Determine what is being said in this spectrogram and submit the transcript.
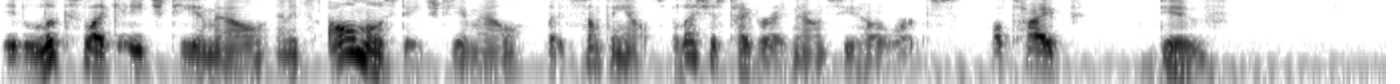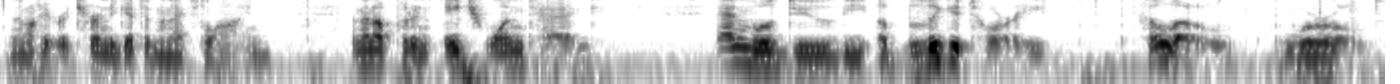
it looks like HTML, and it's almost HTML, but it's something else. But let's just type it right now and see how it works. I'll type div, and then I'll hit return to get to the next line, and then I'll put an h1 tag, and we'll do the obligatory hello world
